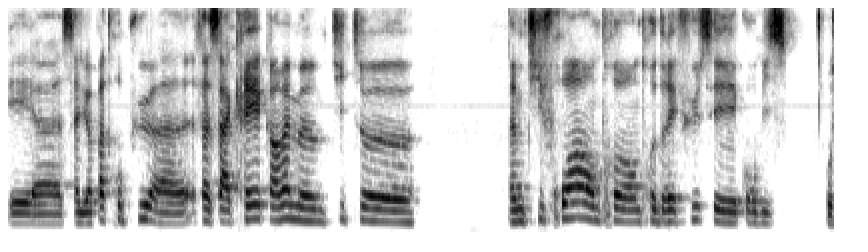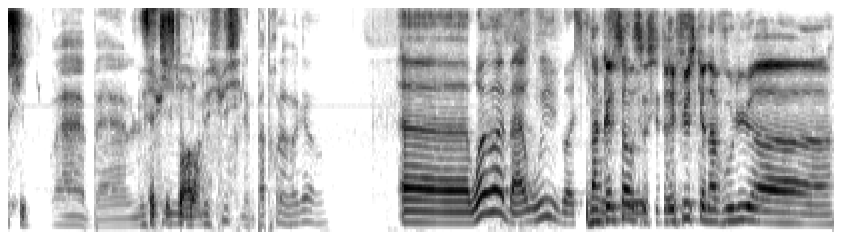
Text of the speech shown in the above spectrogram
et euh, ça lui a pas trop plu. à- Enfin ça a créé quand même une petite, euh, un petit froid entre, entre Dreyfus et Courbis aussi. Ouais, ben, le, Cette Suisse, histoire-là. le Suisse, il aime pas trop la bagarre. hein. Euh, ouais ouais bah oui. bah, ce Dans quel se- sens? C'est Dreyfus qui en a voulu à.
